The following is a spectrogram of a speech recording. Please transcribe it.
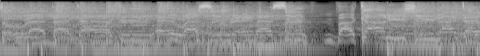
空高くへ忘れます。バカにしないでよ。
